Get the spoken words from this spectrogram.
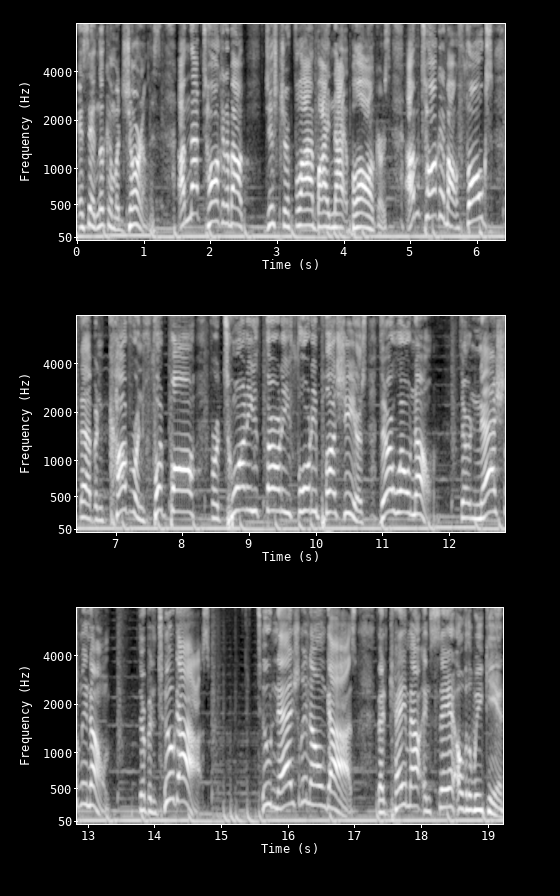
and said, Look, I'm a journalist. I'm not talking about just your fly by night bloggers. I'm talking about folks that have been covering football for 20, 30, 40 plus years. They're well known, they're nationally known. There have been two guys two nationally known guys that came out and said over the weekend,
